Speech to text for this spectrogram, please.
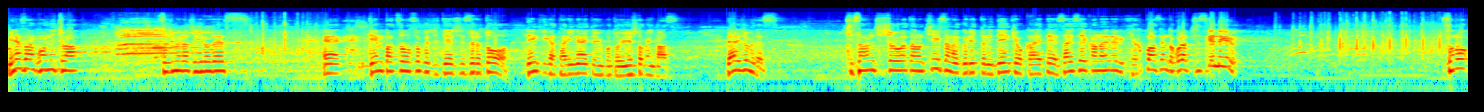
皆さんこんにちは。辻村千尋です、えー原発を即時停止すると電気が足りないということを言う人がいます。大丈夫です。地産地消型の小さなグリッドに電気を変えて再生可能エネルギー100%これは実現できる。その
